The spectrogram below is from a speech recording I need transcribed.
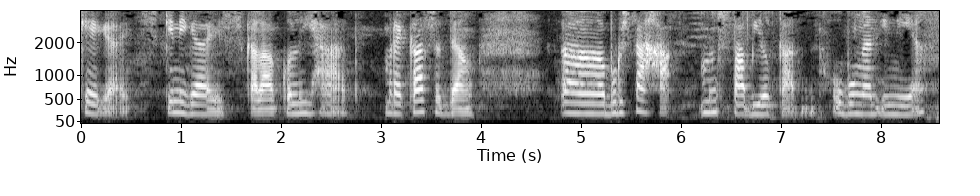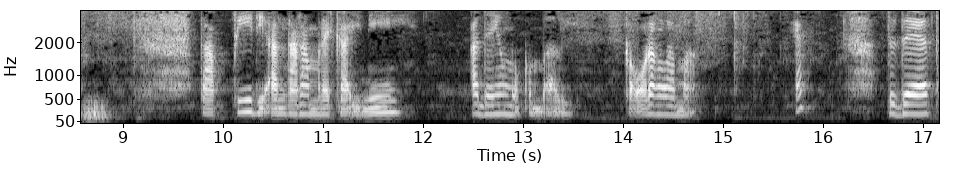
Oke okay guys, gini guys, kalau aku lihat mereka sedang uh, berusaha menstabilkan hubungan ini ya. Tapi di antara mereka ini ada yang mau kembali ke orang lama. Ya. The Death,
